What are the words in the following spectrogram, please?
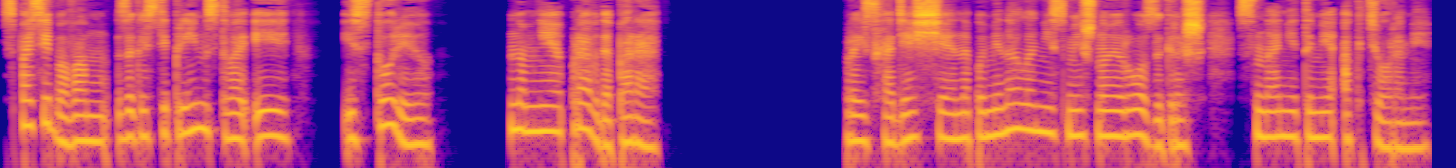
Спасибо вам за гостеприимство и историю, но мне правда пора. Происходящее напоминало несмешной розыгрыш с нанятыми актерами.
